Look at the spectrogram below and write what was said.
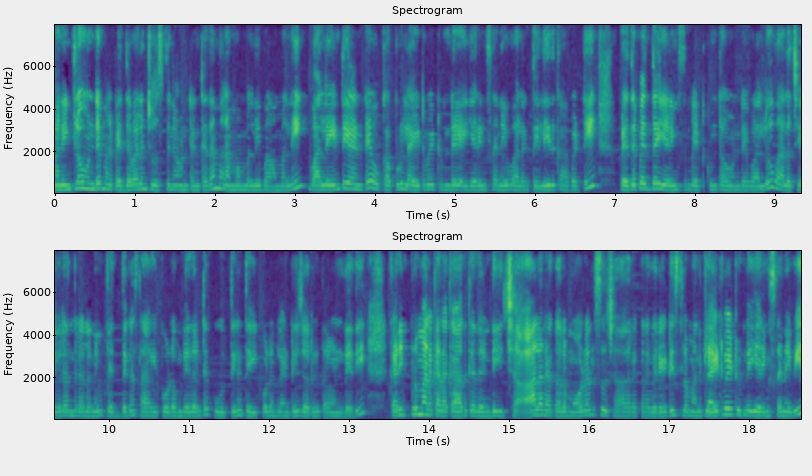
మన ఇంట్లో ఉండే మన పెద్దవాళ్ళని చూస్తూనే ఉంటాం కదా మన అమ్మమ్మల్ని బామ్మల్ని. వాళ్ళు ఏంటి అంటే ఒకప్పుడు లైట్ వెయిట్ ఉండే ఇయరింగ్స్ అనేవి వాళ్ళకి తెలియదు కాబట్టి పెద్ద పెద్ద ఇయరింగ్స్ పెట్టుకుంటూ ఉండేవాళ్ళు. వాళ్ళ చివరంధ్రాలు అనేవి పెద్దగా సాగిపోవడం లేదంటే పూర్తిగా తెగిపోవడం లాంటివి జరుగుతూ ఉండేది. కానీ ఇప్పుడు మనకు అలా కాదు కదండి. చాలా రకాల మోడల్స్ చాలా రకాల వెరైటీస్లో మనకి లైట్ వెయిట్ ఉండే ఇయరింగ్స్ అనేవి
